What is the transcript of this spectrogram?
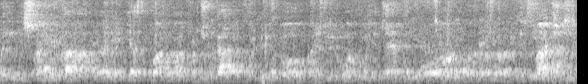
ми надійшла на е, ім'я Степана Кравчука, крім того, працює оргкомітет по е, відзначенню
